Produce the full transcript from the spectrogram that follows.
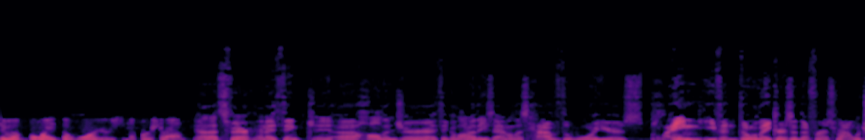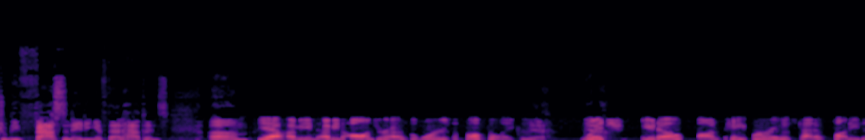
to avoid the Warriors in the first round. Yeah, that's fair. And I think uh, Hollinger, I think a lot of these analysts have the Warriors playing even the Lakers in the first round, which will be fascinating if that happens. Um, Yeah, I mean, I mean, Hollinger has the Warriors above the Lakers. yeah. Yeah. which you know on paper it was kind of funny to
